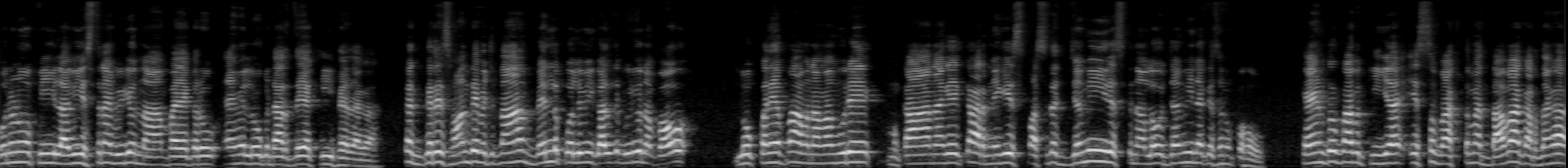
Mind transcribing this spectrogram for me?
ਉਹਨਾਂ ਨੂੰ ਅਪੀਲ ਆ ਵੀ ਇਸ ਤਰ੍ਹਾਂ ਵੀਡੀਓ ਨਾ ਪਾਇਆ ਕਰੋ, ਐਵੇਂ ਲੋਕ ਡਰਦੇ ਆ, ਕੀ ਫਾਇਦਾਗਾ ਘੱਗਰ ਦੇ ਸੰਬੰਧ ਦੇ ਵਿੱਚ ਤਾਂ ਬਿਲਕੁਲ ਵੀ ਗਲਤ ਵੀਡੀਓ ਨਾ ਪਾਓ। ਲੋਕਾਂ ਦੀਆਂ ਭਾਵਨਾਵਾਂ ਮੂਰੇ ਮਕਾਨ ਆਗੇ, ਘਰ ਨੇਗੇ, ਇਸ ਪਾਸੇ ਤਾਂ ਜਮੀ ਰਿਸਕ ਨਾ ਲਓ, ਜਮੀ ਨਾ ਕਿਸੇ ਨੂੰ ਕਹੋ। ਕਹਿਣ ਤੋਂ ਭਾਵ ਕੀ ਆ, ਇਸ ਵਕਤ ਮੈਂ ਦਾਵਾ ਕਰਦਾਗਾ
